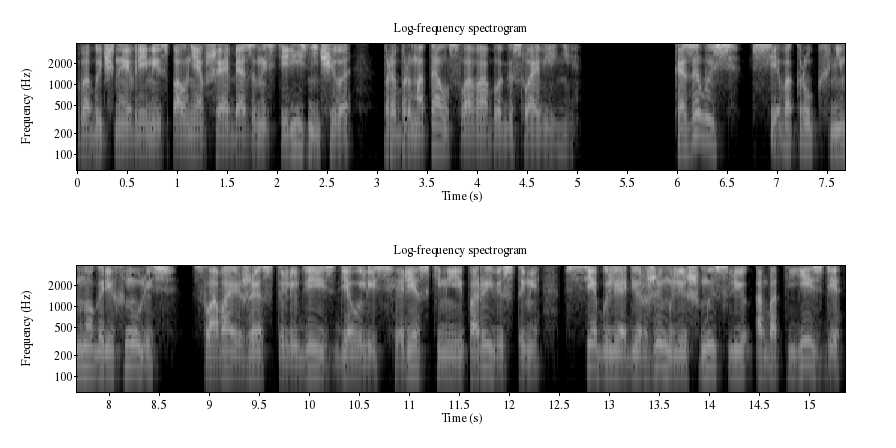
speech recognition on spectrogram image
в обычное время исполнявший обязанности Ризничева, пробормотал слова благословения. Казалось, все вокруг немного рехнулись, слова и жесты людей сделались резкими и порывистыми, все были одержимы лишь мыслью об отъезде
